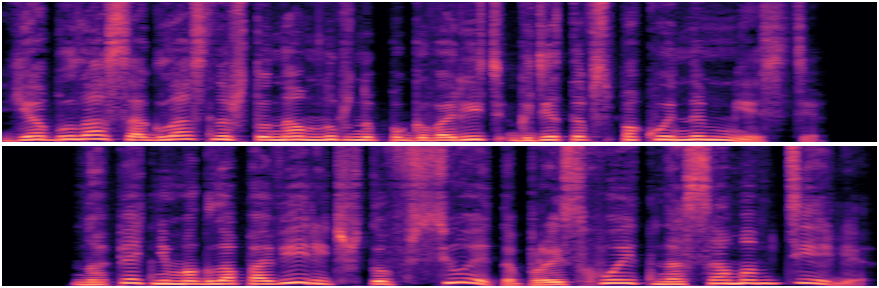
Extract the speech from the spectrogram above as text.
Я была согласна, что нам нужно поговорить где-то в спокойном месте, но опять не могла поверить, что все это происходит на самом деле.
